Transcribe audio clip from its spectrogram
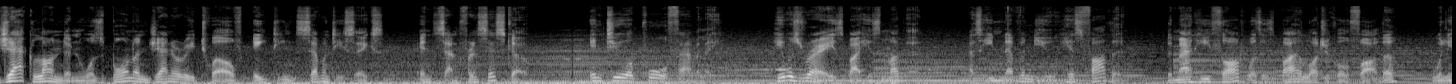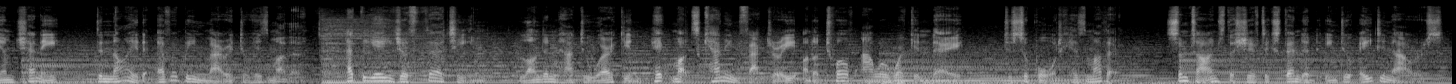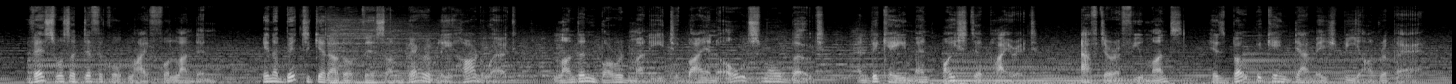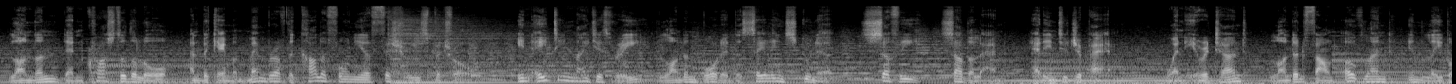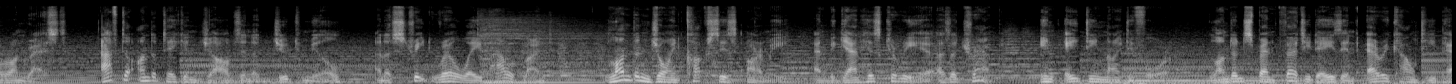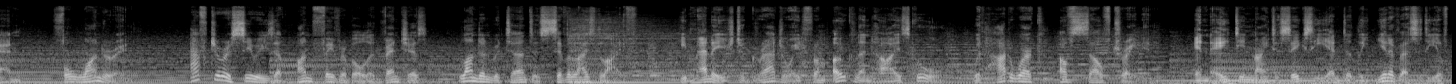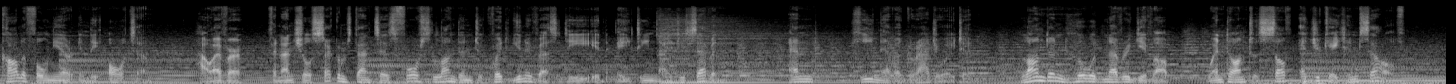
Jack London was born on January 12, 1876 in San Francisco into a poor family. He was raised by his mother as he never knew his father. The man he thought was his biological father, William Chaney, denied ever being married to his mother. At the age of 13, London had to work in Hickmott's canning factory on a 12-hour working day to support his mother. Sometimes the shift extended into 18 hours. This was a difficult life for London. In a bid to get out of this unbearably hard work, London borrowed money to buy an old small boat and became an oyster pirate. After a few months, his boat became damaged beyond repair. London then crossed to the law and became a member of the California Fisheries Patrol. In 1893, London boarded the sailing schooner Sophie Sutherland heading to Japan. When he returned, London found Oakland in labor unrest. After undertaking jobs in a jute mill and a street railway power plant, London joined Cox's army and began his career as a tramp. In 1894, London spent 30 days in Erie County Pen for wandering. After a series of unfavorable adventures, London returned to civilized life. He managed to graduate from Oakland High School with hard work of self-training. In 1896, he entered the University of California in the autumn. However, financial circumstances forced London to quit university in 1897, and he never graduated. London, who would never give up, went on to self-educate himself.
